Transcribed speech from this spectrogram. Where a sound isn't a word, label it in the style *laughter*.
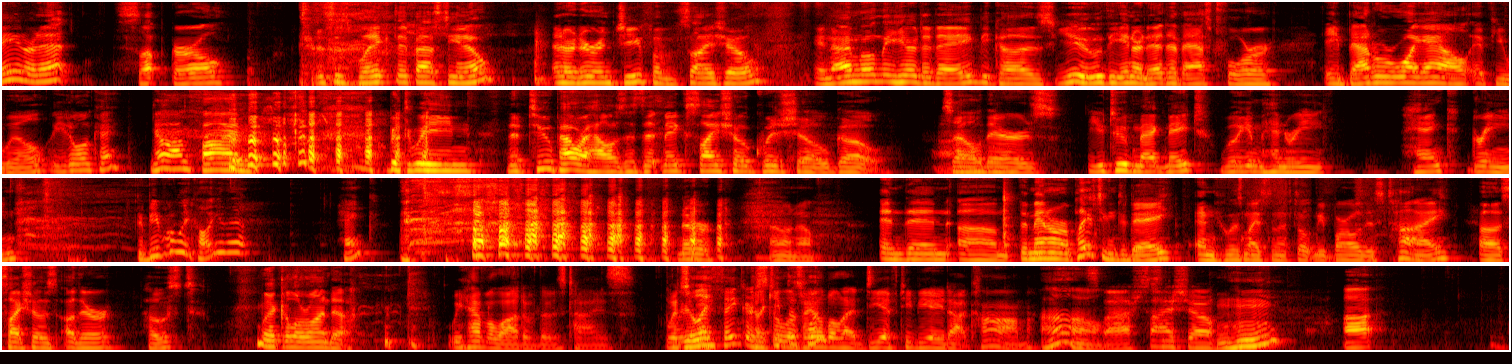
Hey, Internet. Sup, girl? This is Blake de Pastino, editor in chief of SciShow, and I'm only here today because you, the Internet, have asked for a battle royale, if you will. Are you doing okay? No, I'm fine. *laughs* Between the two powerhouses that make SciShow Quiz Show go. So uh-huh. there's YouTube magnate William Henry Hank Green. Do people really call you that? Hank? *laughs* Never. I don't know. And then um, the man I'm replacing today, and who was nice enough to let me borrow this tie, uh, SciShow's other host, Michael Aranda. *laughs* We have a lot of those ties, which Really? I think are Can still available at dftba.com. Oh. Slash SciShow. Mm-hmm. Uh,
